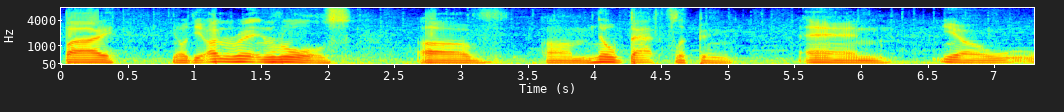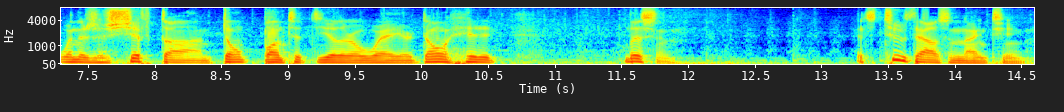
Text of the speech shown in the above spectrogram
by you know the unwritten rules of um, no bat flipping and you know when there's a shift on don't bunt it the other way or don't hit it listen it's 2019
